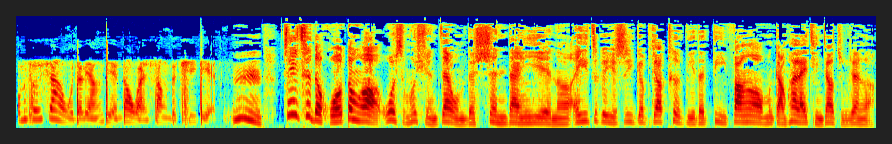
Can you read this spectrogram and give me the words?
我们从下午的两点到晚上的七点。嗯，这一次的活动哦，为什么会选在我们的圣诞夜呢？哎，这个也是一个比较特别的地方哦。我们赶快来请教主任了。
